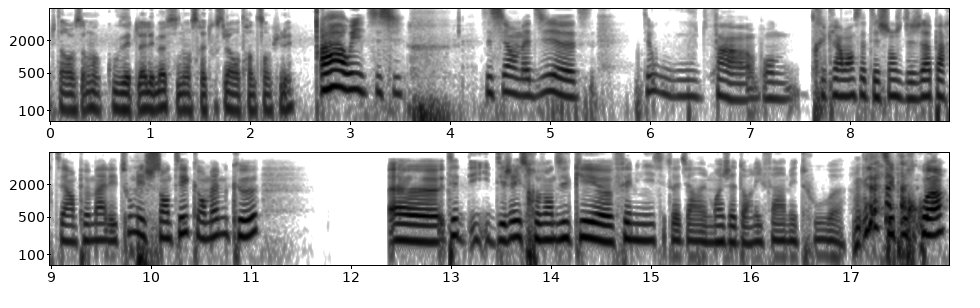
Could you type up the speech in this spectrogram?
Putain, heureusement que vous êtes là, les meufs, sinon on serait tous là en train de s'enculer. Ah oui, si si. Si, si, on m'a dit. Enfin, bon, très clairement, cet échange déjà partait un peu mal et tout, mais je sentais quand même que. euh, déjà, il se revendiquait euh, féministe et toi, dire, Non, mais moi, j'adore les femmes et tout. euh. c'est pourquoi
